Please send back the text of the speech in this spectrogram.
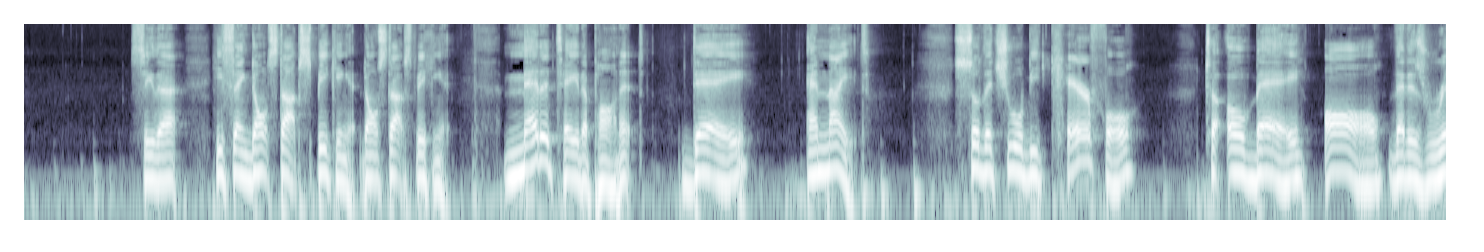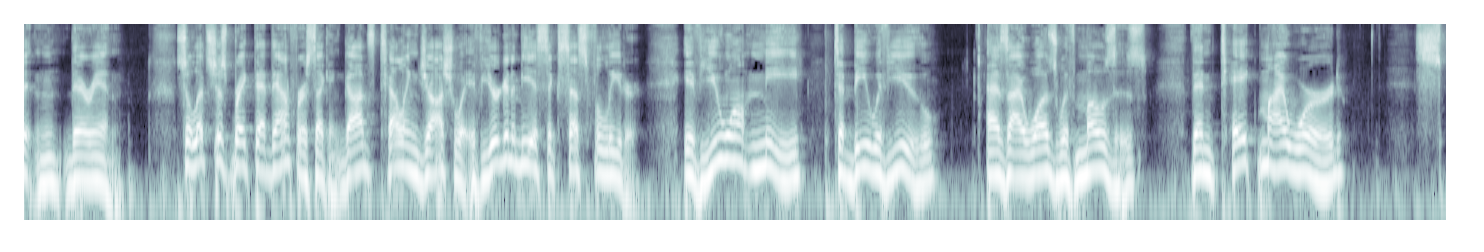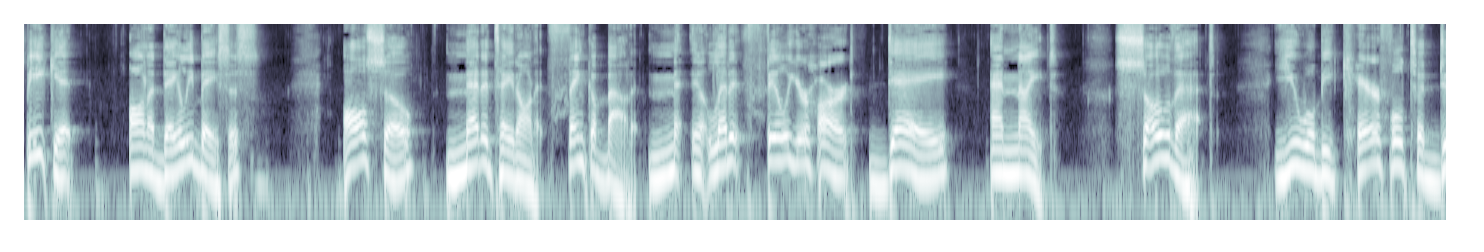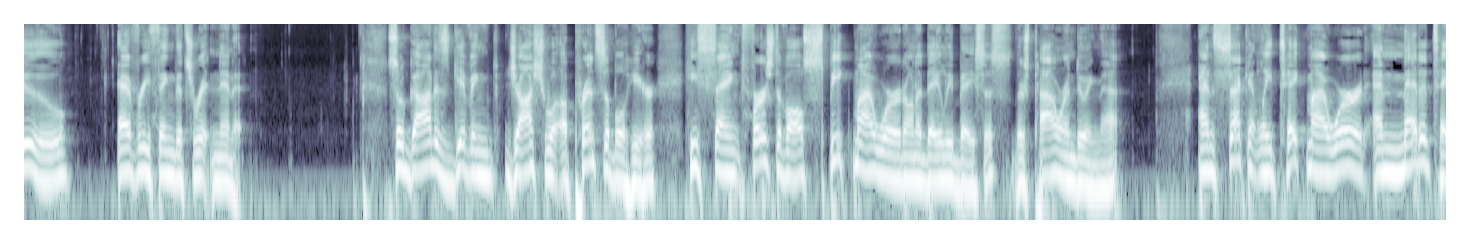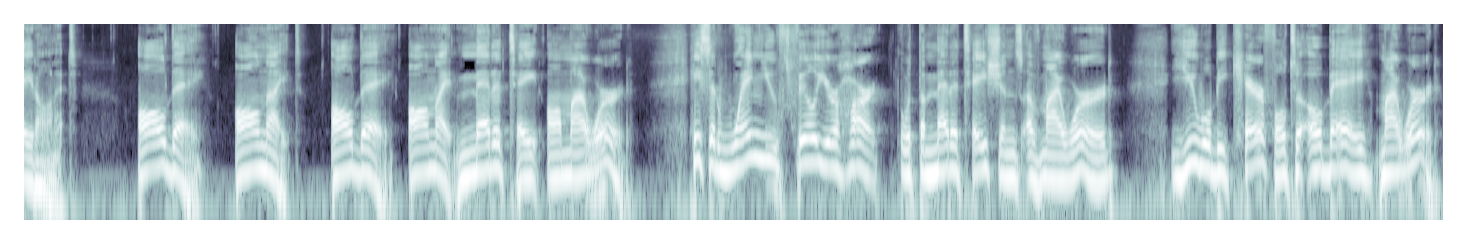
See that? He's saying, don't stop speaking it. Don't stop speaking it. Meditate upon it day and night so that you will be careful to obey all that is written therein. So let's just break that down for a second. God's telling Joshua, if you're going to be a successful leader, if you want me to be with you as I was with Moses, then take my word, speak it on a daily basis. Also, meditate on it, think about it, let it fill your heart day and night so that you will be careful to do everything that's written in it. So God is giving Joshua a principle here. He's saying, first of all, speak my word on a daily basis. There's power in doing that. And secondly, take my word and meditate on it all day, all night, all day, all night. Meditate on my word. He said, when you fill your heart with the meditations of my word, you will be careful to obey my word.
